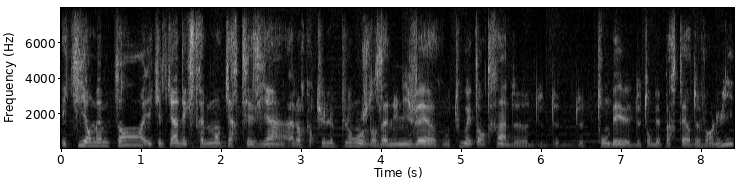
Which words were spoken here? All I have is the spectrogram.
et qui en même temps est quelqu'un d'extrêmement cartésien. Alors quand tu le plonges dans un univers où tout est en train de, de, tomber, de tomber par terre devant lui,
